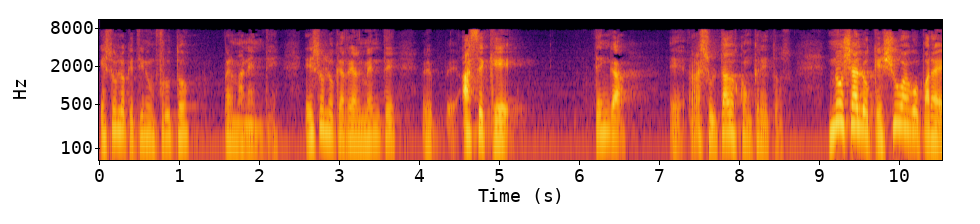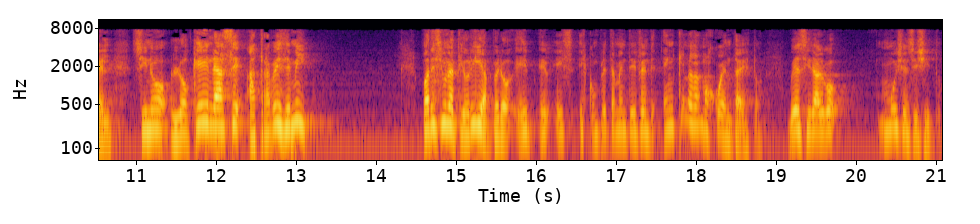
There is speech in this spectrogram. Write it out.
eso es lo que tiene un fruto permanente. Eso es lo que realmente eh, hace que tenga eh, resultados concretos. No ya lo que yo hago para Él, sino lo que Él hace a través de mí. Parece una teoría, pero es, es completamente diferente. ¿En qué nos damos cuenta esto? Voy a decir algo muy sencillito.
